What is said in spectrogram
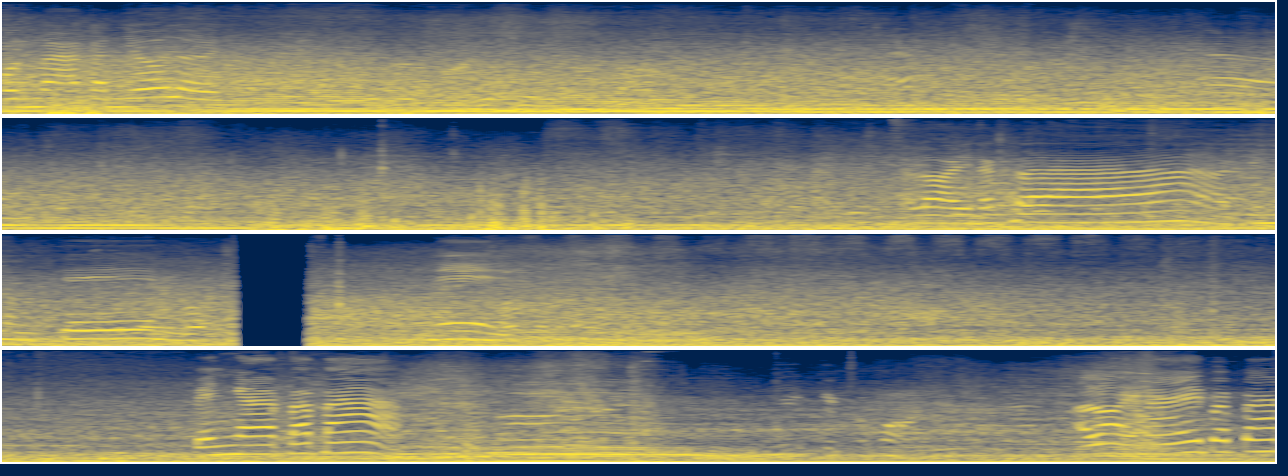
คนมากันเยอะเลยอ่าอร่อยนะครับกินขนมจีนนี่ เป็นไงป้าป้าเก็บกระบอกอร่อยไหมป้าป้า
